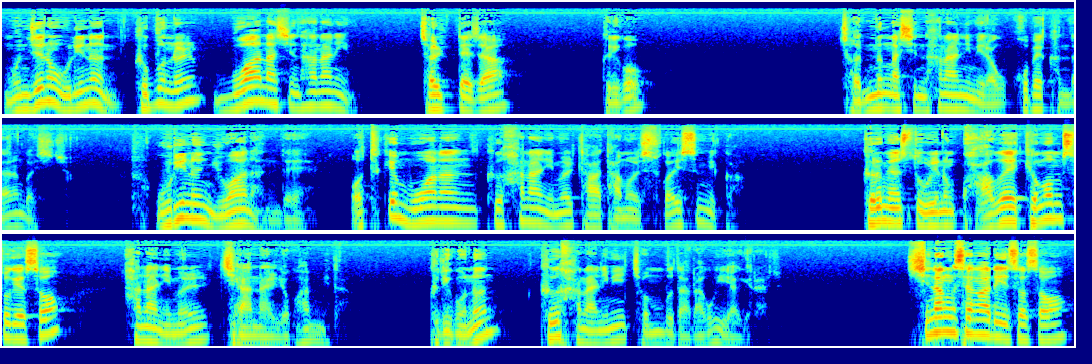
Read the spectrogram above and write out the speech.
문제는 우리는 그분을 무한하신 하나님, 절대자, 그리고 전능하신 하나님이라고 고백한다는 것이죠. 우리는 유한한데 어떻게 무한한 그 하나님을 다 담을 수가 있습니까? 그러면서도 우리는 과거의 경험 속에서 하나님을 제안하려고 합니다. 그리고는 그 하나님이 전부다라고 이야기를 하죠. 신앙생활에 있어서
